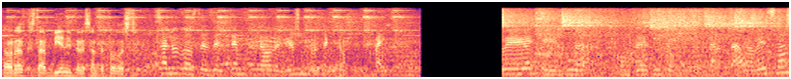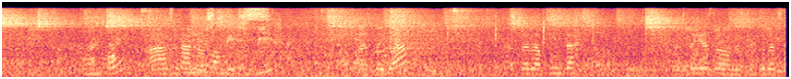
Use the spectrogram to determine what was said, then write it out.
La verdad es que está bien interesante todo esto. Saludos desde el templo del Dios protector. Bye. Ve el Buda completito. La cabeza, hasta los pies. Hasta allá, hasta la punta, hasta allá hasta donde se pueda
